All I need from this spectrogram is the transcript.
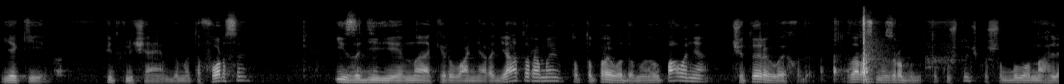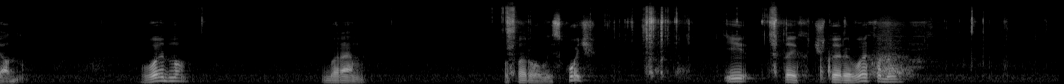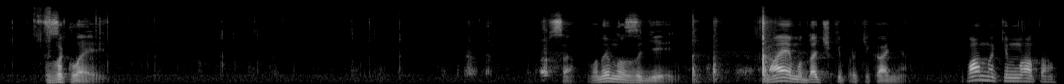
які підключаємо до метафорси і задіюємо на керування радіаторами, тобто приводами опалення, 4 виходи. Зараз ми зробимо таку штучку, щоб було наглядно. Видно. Беремо паперовий скотч і тих 4 виходи заклеюємо. Все, вони в нас задіяні. Маємо датчики протікання. Ванна кімната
